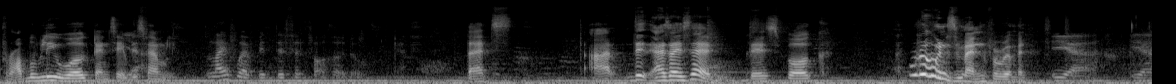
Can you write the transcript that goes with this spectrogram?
probably worked and saved his family. Life would have been different for her though. That's, uh, th- as I said, this book ruins men for women. Yeah. Yeah.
